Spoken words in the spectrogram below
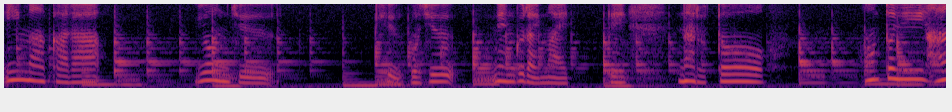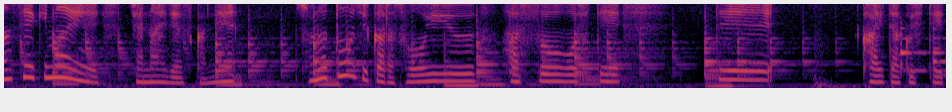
今から4950年ぐらい前ってなると本当に半世紀前じゃないですかね。その当時からそういう発想をしてで開拓してって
